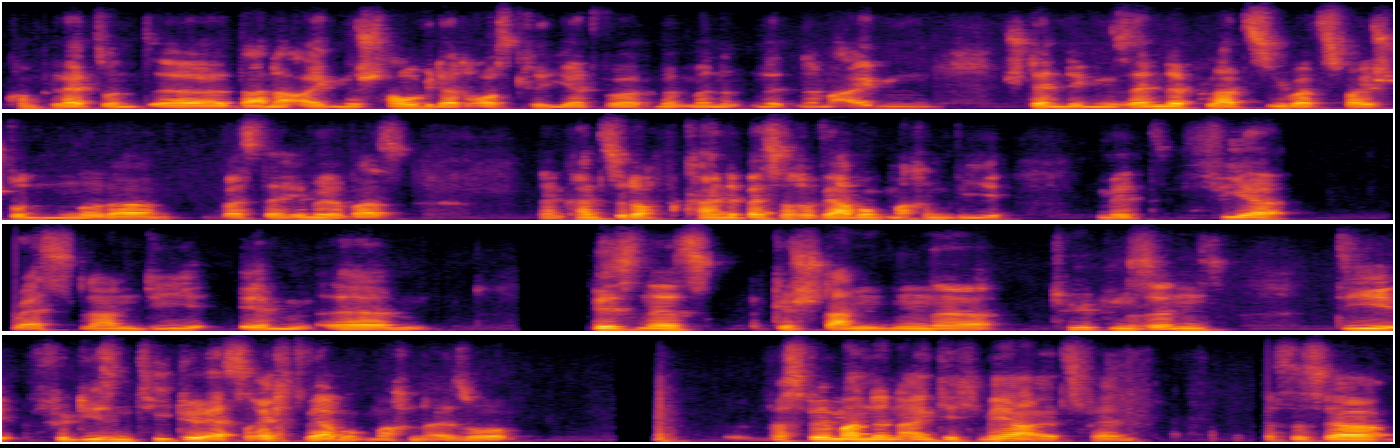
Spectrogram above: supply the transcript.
komplett und äh, da eine eigene Show wieder draus kreiert wird mit, mit, mit einem eigenständigen Sendeplatz über zwei Stunden oder weiß der Himmel was dann kannst du doch keine bessere Werbung machen, wie mit vier Wrestlern, die im ähm, Business gestandene Typen sind, die für diesen Titel erst recht Werbung machen. Also, was will man denn eigentlich mehr als Fan? Das ist ja,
